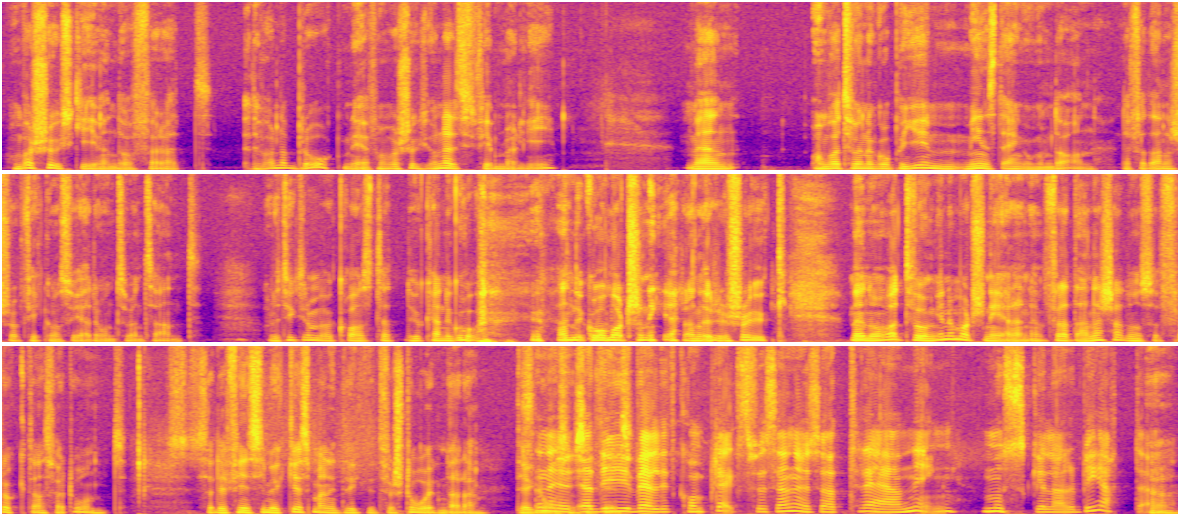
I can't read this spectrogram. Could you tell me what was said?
hon var sjukskriven då för att, det var något bråk med det, för hon var sjuk, hon hade fibromyalgi. Men hon var tvungen att gå på gym minst en gång om dagen. Därför att annars så fick hon så jävla ont så det var inte sant. Och då tyckte de det var konstigt att hur kan du gå, kan du gå och motionera när du är sjuk? Men hon var tvungen att motionera för att annars hade hon så fruktansvärt ont. Så det finns ju mycket som man inte riktigt förstår i den där Sen diagnosen är, som ja, det är ju väldigt komplext. För sen är det så att träning, muskelarbete, Ja.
